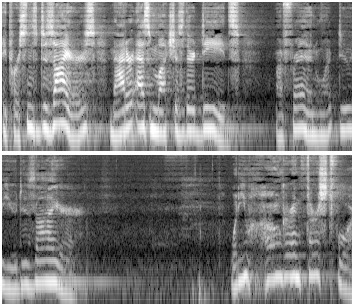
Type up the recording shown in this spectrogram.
a person's desires matter as much as their deeds. My friend, what do you desire? What do you hunger and thirst for?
